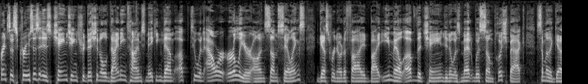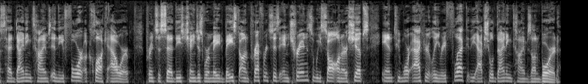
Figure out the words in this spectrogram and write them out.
Princess Cruises is changing traditional dining times, making them up to an hour earlier on some sailings. Guests were notified by email of the change, and it was met with some pushback. Some of the guests had dining times in the four o'clock hour. Princess said these changes were made based on preferences and trends we saw on our ships and to more accurately reflect the actual dining times on board.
